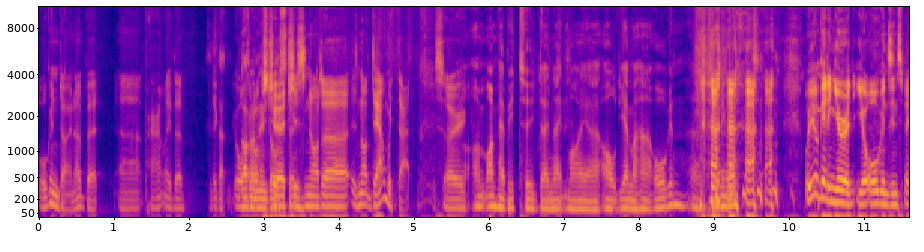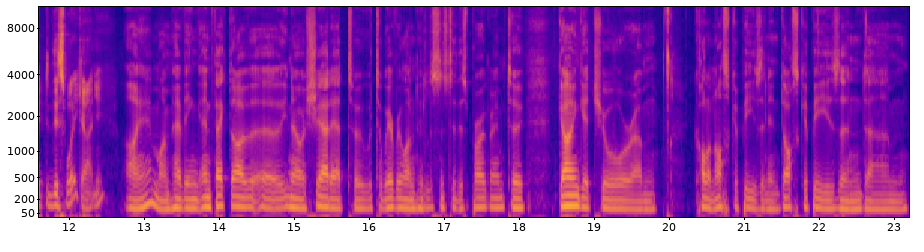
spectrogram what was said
organ donor, but uh, apparently the, the that not an Orthodox Church thing? is not uh, is not down with that. So, I'm, I'm happy to donate my uh, old Yamaha organ uh, to anyone. well, you're getting your your organs inspected this week, aren't you? I am. I'm having. In fact, I, uh, you know, a shout out to to everyone who listens to this program to go and get your um, colonoscopies and endoscopies and um,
